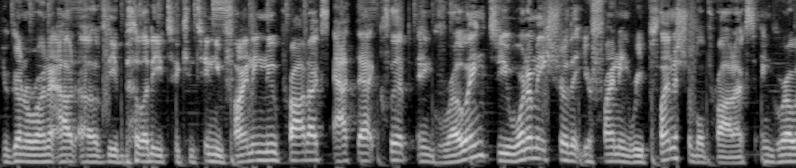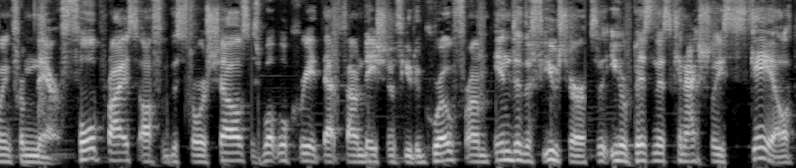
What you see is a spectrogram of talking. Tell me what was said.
You're going to run out of the ability to continue finding new products at that clip and growing. So you want to make sure that you're finding replenishable products and growing from there. Full price off of the store shelves is what will create that foundation for you to grow from into the future so that your business can actually scale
